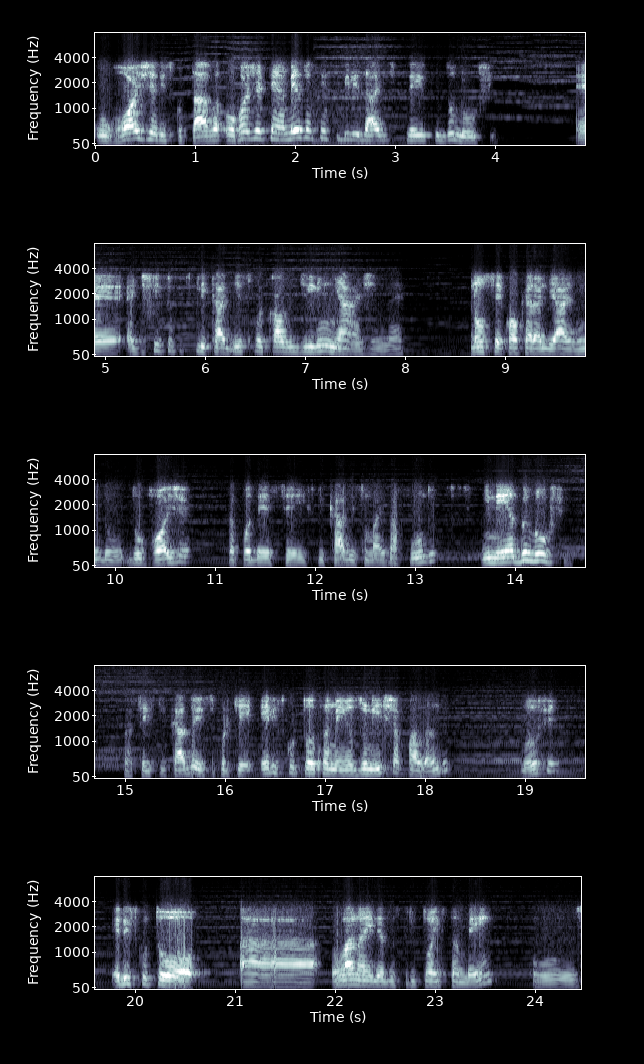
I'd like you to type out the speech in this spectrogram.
o Roger escutava. O Roger tem a mesma sensibilidade, creio que, do Luffy. É, é difícil explicar disso por causa de linhagem, né? Não sei qual era a linhagem do, do Roger, para poder ser explicado isso mais a fundo, e nem a do Luffy, para ser explicado isso, porque ele escutou também o Zunisha falando, Luffy, ele escutou a, lá na Ilha dos Tritões também, os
